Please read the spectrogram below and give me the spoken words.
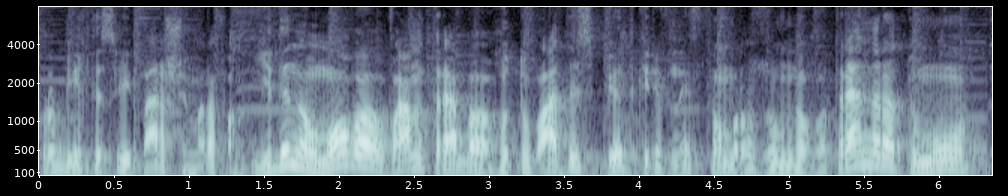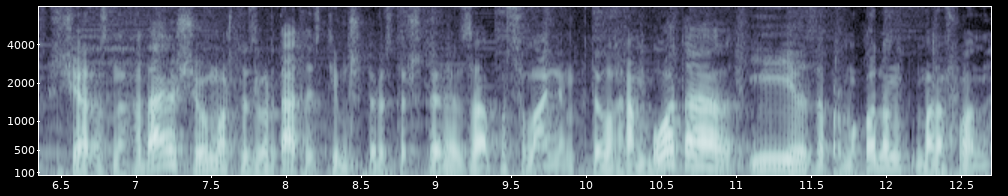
пробігти свій перший марафон. Єдина умова вам треба готуватись під керівництвом розумного тренера. Тому ще раз нагадаю, що ви можете звертатись Team 404 за посиланням в телеграм-бота і за промокодом марафон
